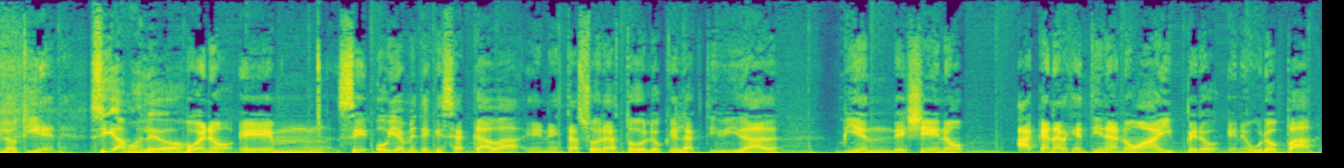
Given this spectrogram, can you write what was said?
y lo tiene. Sigamos, Leo. Bueno, em, se- obviamente que se acaba en estas horas todo lo que es la actividad bien de lleno. Acá en Argentina no hay, pero en Europa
